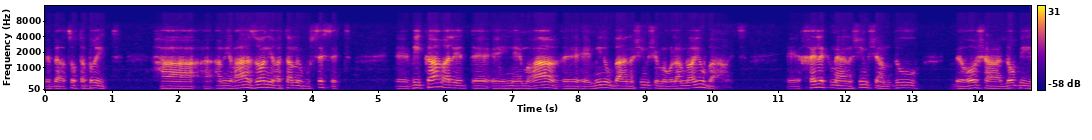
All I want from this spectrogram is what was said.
ובארצות הברית, האמירה הזו נראתה מבוססת. בעיקר על ידי, היא נאמרה והאמינו בה אנשים שמעולם לא היו בארץ. חלק מהאנשים שעמדו בראש הלובי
